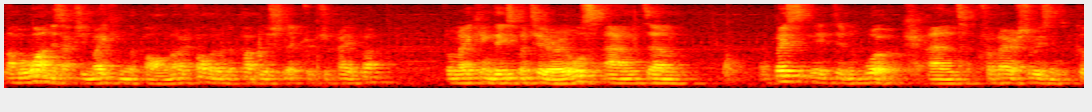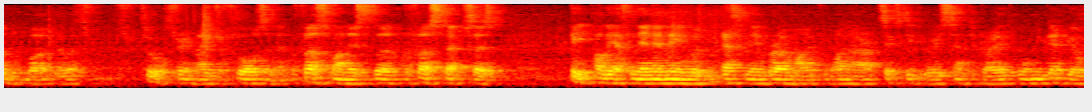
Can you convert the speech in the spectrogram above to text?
number one is actually making the polymer. I followed a published literature paper for making these materials and um, basically it didn't work and for various reasons it couldn't work. There were two or three major flaws in it. The first one is that the first step says heat polyethylene with ethylene bromide for one hour at 60 degrees centigrade. When you get your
